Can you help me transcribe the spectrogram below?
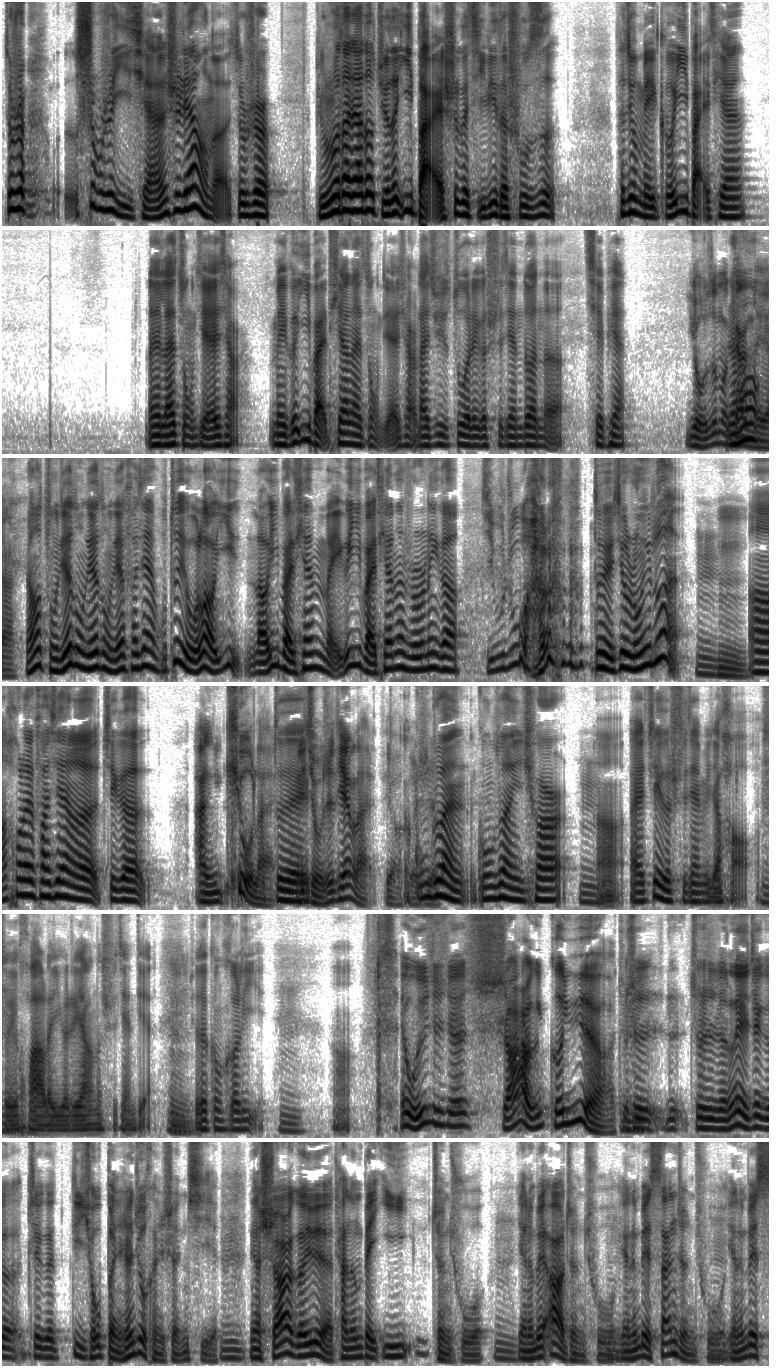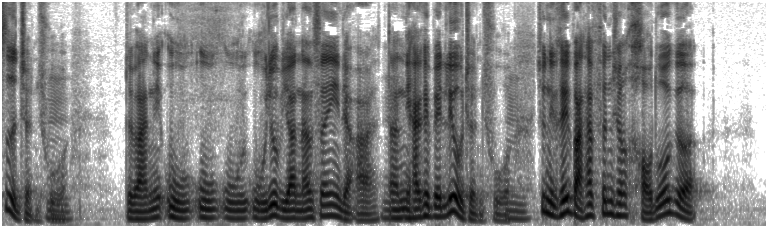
就是呃是不是以前是这样的？就是比如说大家都觉得一百是个吉利的数字，他就每隔一百天来来总结一下，每隔一百天来总结一下，来去做这个时间段的切片。有这么然后干的呀，然后总结总结总结，发现不对，我老一老一百天，每个一百天的时候，那个记不住啊。对就容易乱 嗯嗯，啊。后来发现了这个按 Q 来，对九十天来比较合适。公转公转一圈儿嗯啊，哎，这个时间比较好，所以嗯画了一个这样的时间点，嗯觉得更合理嗯啊。哎，我一直觉得十二个月啊，就是、嗯就是人类这个这个地球本身就很神奇。嗯你看十二个月，它能被一整除，嗯也能被二整除，嗯也能被三整除，嗯也能被四整除，嗯对吧？你五五五五就比较难分一点儿，但你还可以被六整除，嗯就你可以把它分成好多个。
